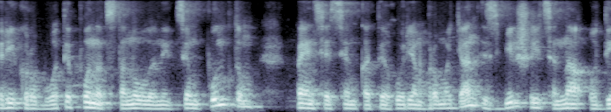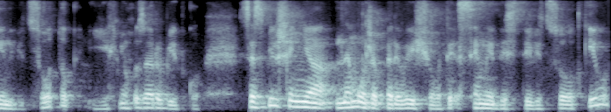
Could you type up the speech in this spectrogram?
рік роботи, понад встановлений цим пунктом, пенсія цим категоріям громадян збільшується на 1% їхнього заробітку. Це збільшення не може перевищувати 70%,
